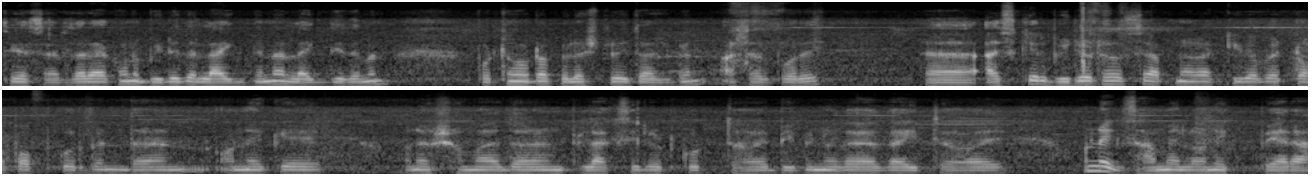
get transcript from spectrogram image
ঠিক আছে? আর যারা এখনও ভিডিওতে লাইক দেন না লাইক দিয়ে দেবেন। প্রথমত প্লে স্টোরিতে আসবেন, আসার পরে আজকের ভিডিওটা হচ্ছে আপনারা কীভাবে টপ আপ করবেন। ধরেন অনেকে অনেক সময় ধরেন ফ্ল্যাক্সি লোড করতে হয়, বিভিন্ন জায়গায় যাইতে হয় অনেক ঝামেলা, অনেক প্যারা,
